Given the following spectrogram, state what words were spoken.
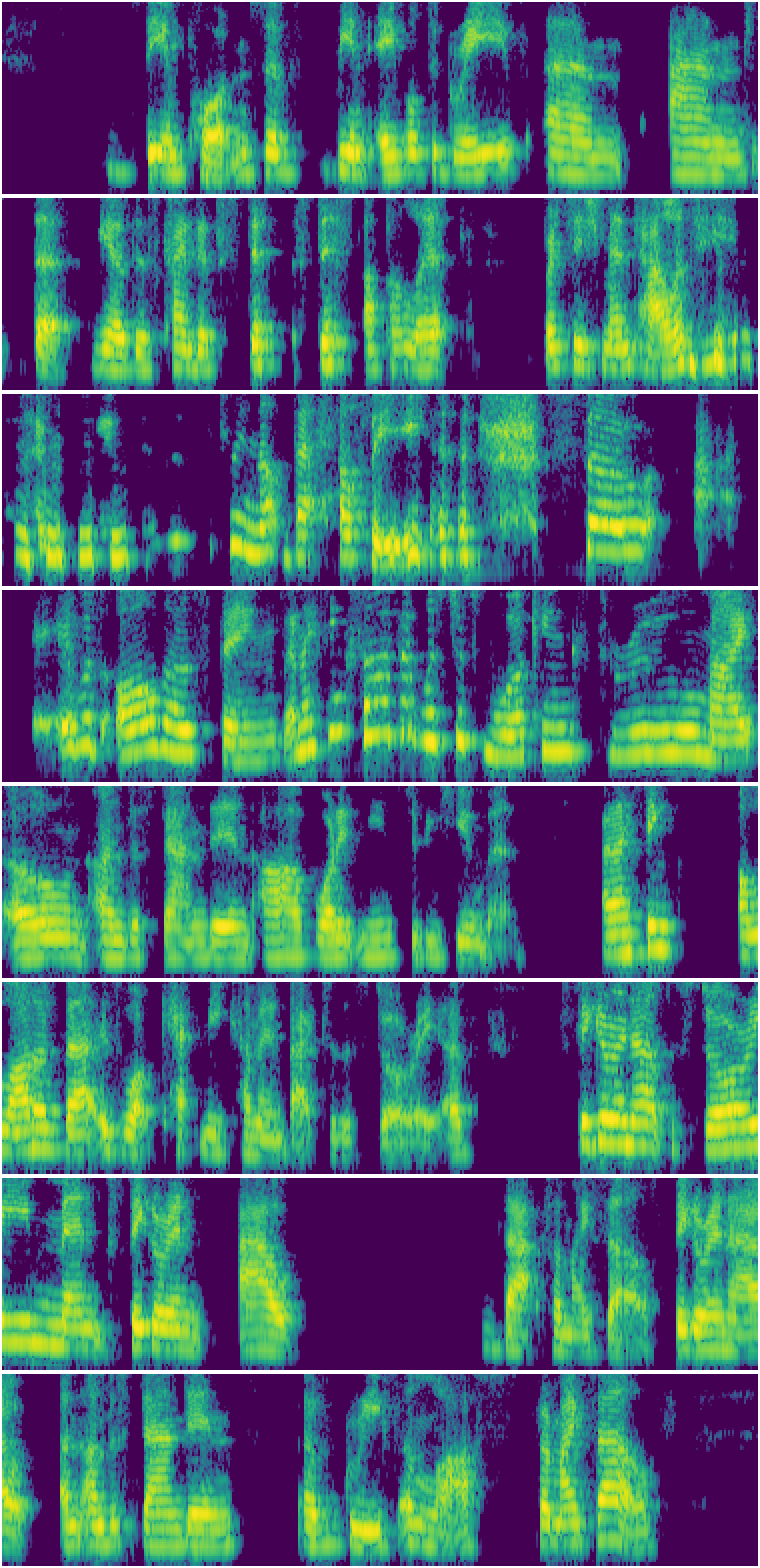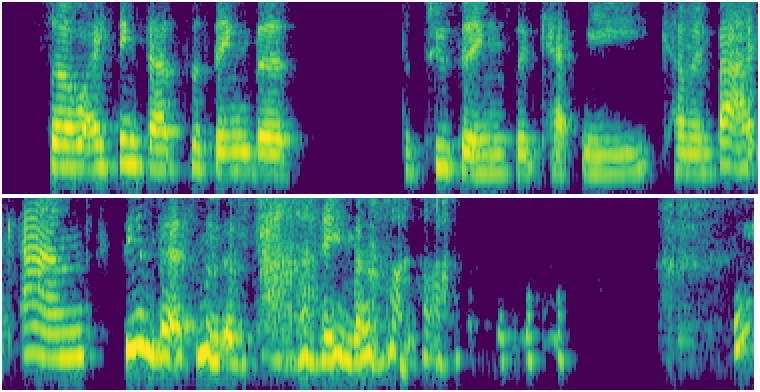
the importance of being able to grieve um, and that, you know, this kind of stiff, stiff upper lip British mentality is actually not that healthy. so it was all those things. And I think some of it was just working through my own understanding of what it means to be human. And I think a lot of that is what kept me coming back to the story of figuring out the story meant figuring out that for myself, figuring out an understanding of grief and loss for myself. So I think that's the thing that the two things that kept me coming back and the investment of time as well.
